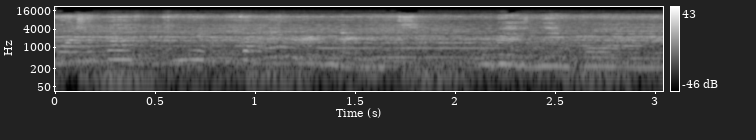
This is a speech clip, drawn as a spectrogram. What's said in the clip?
What about the environment. What is the environment?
